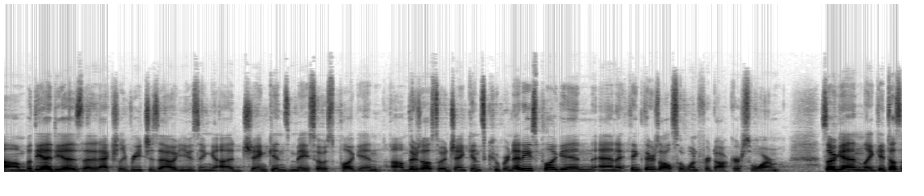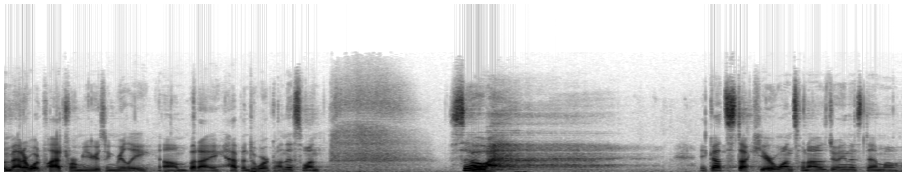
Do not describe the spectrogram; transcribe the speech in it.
um, but the idea is that it actually reaches out using a Jenkins Mesos plugin. Um, there's also a Jenkins Kubernetes plugin, and I think there's also one for Docker Swarm. So again, like it doesn't matter what platform you're using really, um, but I happen to work on this one. So it got stuck here once when I was doing this demo.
